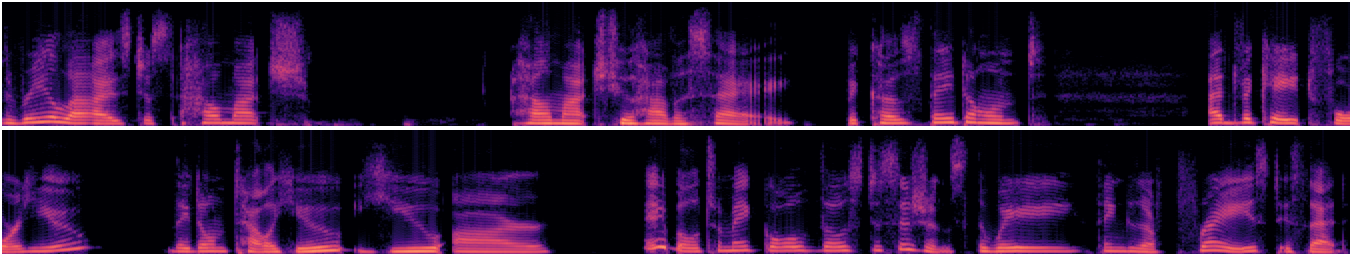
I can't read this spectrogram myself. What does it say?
realize just how much how much you have a say because they don't advocate for you they don't tell you you are able to make all those decisions. The way things are phrased is that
